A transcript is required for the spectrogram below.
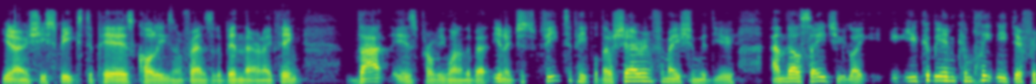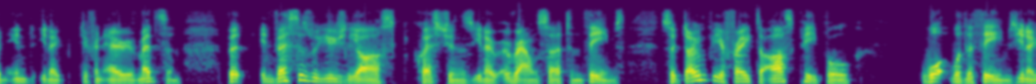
You know, she speaks to peers, colleagues, and friends that have been there, and I think that is probably one of the best. You know, just speak to people; they'll share information with you, and they'll say to you, like, you could be in completely different, in you know, different area of medicine, but investors will usually ask questions, you know, around certain themes. So don't be afraid to ask people what were the themes. You know,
